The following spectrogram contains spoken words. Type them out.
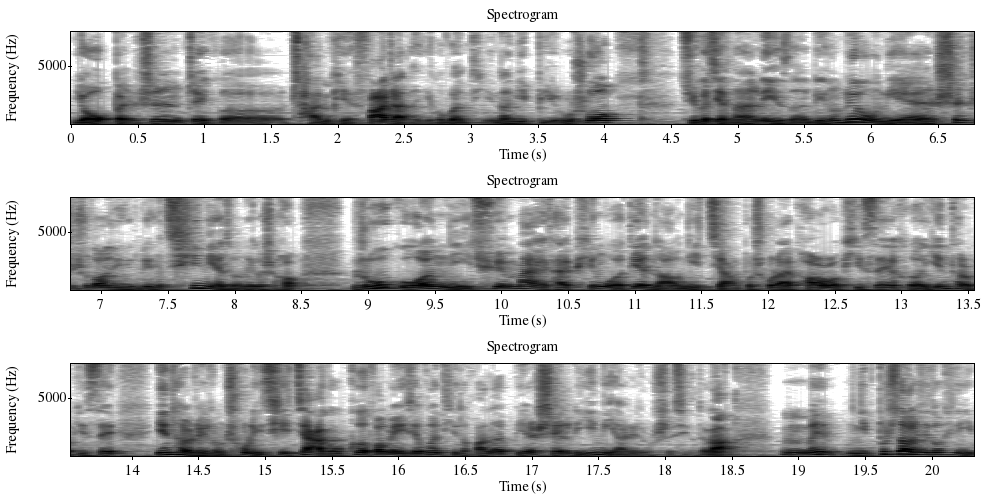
有本身这个产品发展的一个问题。那你比如说。举个简单的例子，零六年甚至说到你零七年左右那个时候，如果你去卖一台苹果电脑，你讲不出来 Power PC 和 Intel PC、Intel 这种处理器架构各方面一些问题的话，那别人谁理你啊？这种事情，对吧？没你不知道这些东西，你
